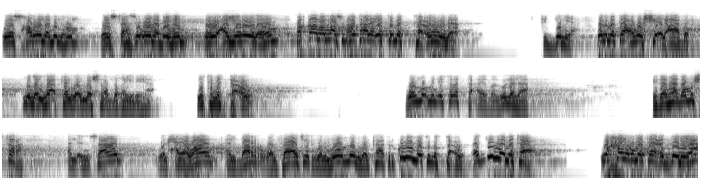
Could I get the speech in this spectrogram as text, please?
ويسخرون منهم ويستهزئون بهم ويعيرونهم فقال الله سبحانه وتعالى يتمتعون في الدنيا والمتاع هو الشيء العابر من المأكل والمشرب وغيرها. يتمتعون. والمؤمن يتمتع أيضا ولا لا؟ إذا هذا مشترك. الإنسان والحيوان البر والفاجر والمؤمن والكافر كلهم يتمتعون. الدنيا متاع. وخير متاع الدنيا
